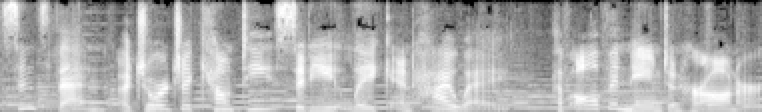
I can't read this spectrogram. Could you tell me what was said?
Since then, a Georgia county, city, lake, and highway have all been named in her honor.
